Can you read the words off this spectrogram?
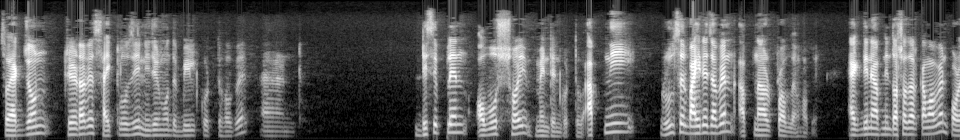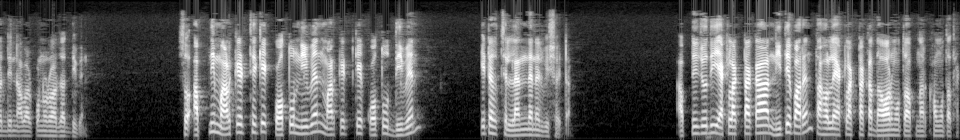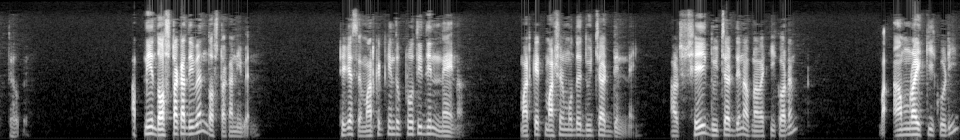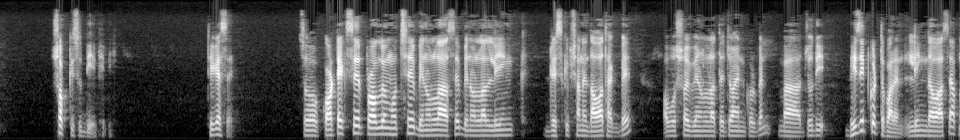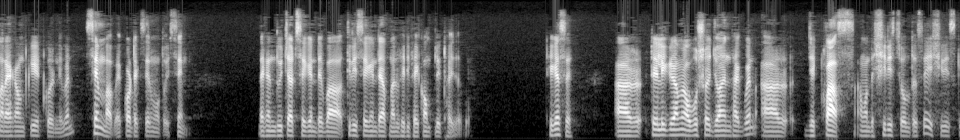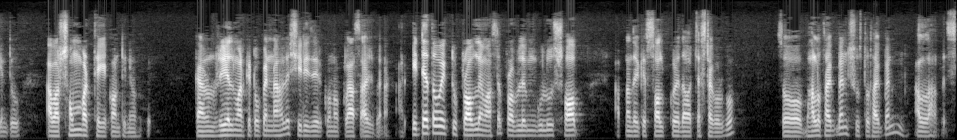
সো একজন ট্রেডারের সাইকোলজি নিজের মধ্যে বিল্ড করতে হবে অ্যান্ড ডিসিপ্লিন অবশ্যই মেনটেন করতে হবে। আপনি রুলসের বাইরে যাবেন, আপনার প্রবলেম হবে। একদিনে আপনি দশ হাজার কামাবেন, পরের দিন আবার পনেরো হাজার দিবেন। সো আপনি মার্কেট থেকে কত নিবেন মার্কেটকে কত দিবেন, এটা হচ্ছে লেনদেনের বিষয়টা। আপনি যদি এক লাখ টাকা নিতে পারেন, তাহলে এক লাখ টাকা দেওয়ার মতো আপনার ক্ষমতা থাকতে হবে। আপনি দশ টাকা দিবেন, দশ টাকা নিবেন। ঠিক আছে? মার্কেট কিন্তু প্রতিদিন নেয় না। মার্কেট মাসের মধ্যে দুই চার দিন নেই আর সেই দুই চার দিন আপনারা কি করেন? বা আমরাই কি করি? সব কিছু দিয়ে ফেলি। ঠিক আছে? সো কটেক্সের প্রবলেম হচ্ছে বেনোল্লা আছে। বেনোল্লার লিঙ্ক ডেসক্রিপশনে দেওয়া থাকবে। অবশ্যই বেনোল্লাতে জয়েন করবেন বা যদি ভিজিট করতে পারেন লিঙ্ক দেওয়া আছে, আপনারা অ্যাকাউন্ট ক্রিয়েট করে নেবেন। সেমভাবে কটেক্সের মতোই সেম দেখেন দুই চার সেকেন্ডে বা তিরিশ সেকেন্ডে আপনার ভেরিফাই কমপ্লিট হয়ে যাবে। ঠিক আছে? আর টেলিগ্রামে অবশ্যই জয়েন থাকবেন। আর যে ক্লাস আমাদের সিরিজ চলতেছে, এই সিরিজ কিন্তু আবার সোমবার থেকে কন্টিনিউ হবে। কারণ রিয়েল মার্কেট ওপেন না হলে সিরিজের কোনো ক্লাস আসবে না। আর এটাতেও একটু প্রবলেম আছে। প্রবলেমগুলো সব আপনাদেরকে সলভ করে দেওয়ার চেষ্টা করব। সো ভালো থাকবেন, সুস্থ থাকবেন। আল্লাহ হাফেজ।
